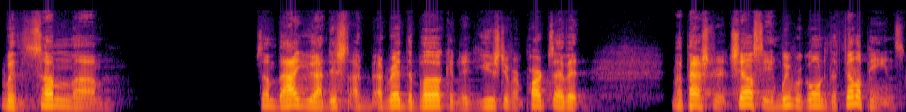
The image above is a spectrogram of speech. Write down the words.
with some um, some value. I just I, I read the book and used different parts of it. My pastor at Chelsea, and we were going to the Philippines.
